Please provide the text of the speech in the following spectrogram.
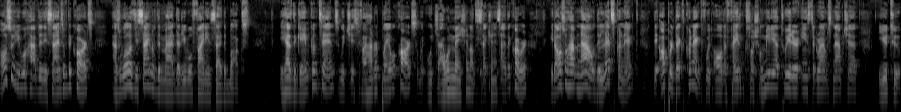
Also, you will have the designs of the cards as well as the design of the mat that you will find inside the box. It has the game contents, which is 500 playable cards, which I will mention on the section inside the cover. It also have now the Let's Connect, the Upper Deck Connect with all the Facebook, social media, Twitter, Instagram, Snapchat, YouTube.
